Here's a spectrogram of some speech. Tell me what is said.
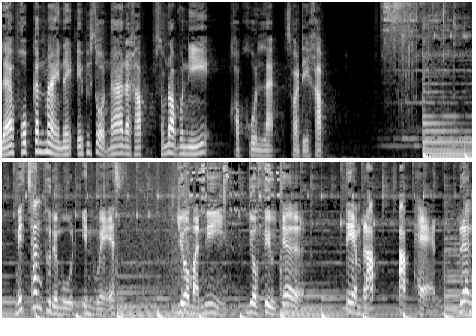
แล้วพบกันใหม่ใน episode หน้านะครับสำหรับวันนี้ขอบคุณและสวัสดีครับ Mission to the Moon Invest Your Money Your Future เตรียมรับ ปรับแผนเรื่อง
